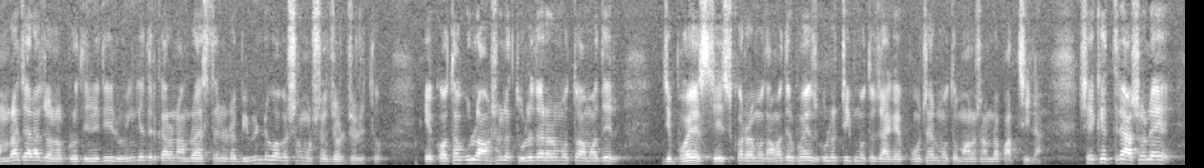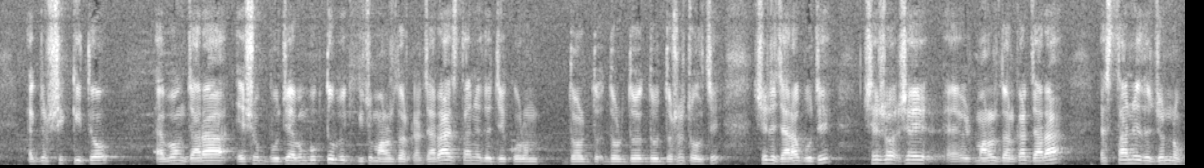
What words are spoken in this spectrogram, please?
আমরা যারা জনপ্রতিনিধি, রোহিঙ্গাদের কারণে আমরা স্থানীয়রা বিভিন্নভাবে সমস্যা জর্জরিত। এ কথাগুলো আসলে তুলে ধরার মতো আমাদের যে ভয়েস রেজ করার মতো, আমাদের ভয়েসগুলো ঠিকমতো জায়গায় পৌঁছার মতো মানুষ আমরা পাচ্ছি না। সেক্ষেত্রে আসলে একজন শিক্ষিত এবং যারা এসব বুঝে এবং ভুক্তভোগী কিছু মানুষ দরকার, যারা স্থানীয়দের যে করুণ দর- দর- দর- দুর্দশা চলছে, সেটা যারা বুঝে, সে সে মানুষ দরকার যারা স্থানীয়দের জন্য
